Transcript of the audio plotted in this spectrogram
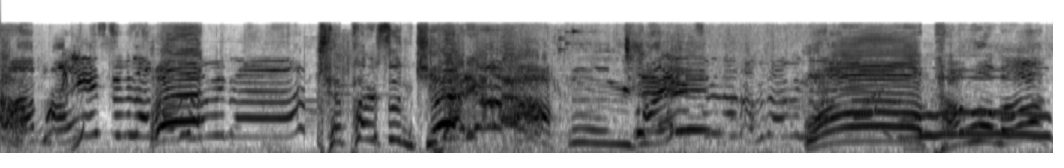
아, 방해했습니다. 감사합니다. 최팔순 기다려 봉제. 감 방어막?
